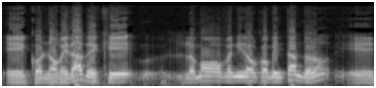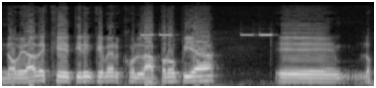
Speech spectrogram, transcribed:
eh, con novedades que lo hemos venido comentando, ¿no? novedades que tienen que ver con la propia eh, los,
